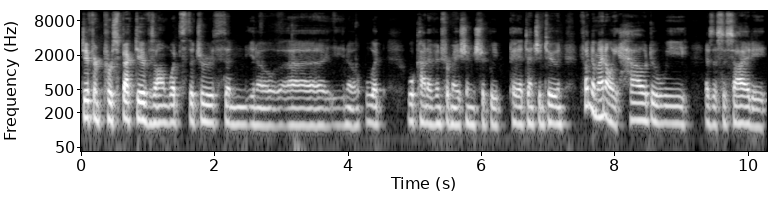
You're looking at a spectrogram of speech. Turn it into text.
different perspectives on what's the truth, and you know, uh, you know what what kind of information should we pay attention to, and fundamentally, how do we as a society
